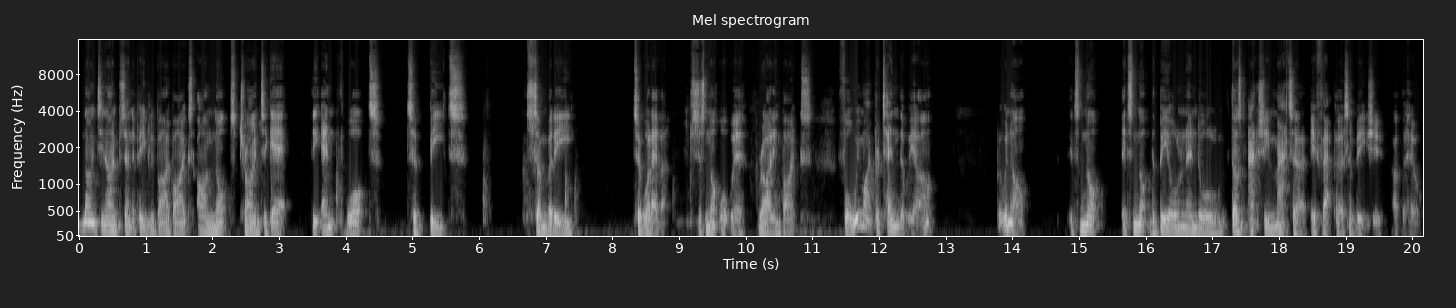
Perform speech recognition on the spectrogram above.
99% of people who buy bikes are not trying to get the nth watt to beat somebody to whatever it's just not what we're riding bikes for. We might pretend that we are, but we're not. It's not. It's not the be all and end all. It doesn't actually matter if that person beats you up the hill.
